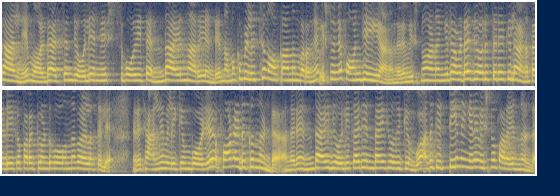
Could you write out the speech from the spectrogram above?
ശാലിനി മോളുടെ അച്ഛൻ ജോലി അന്വേഷിച്ച് പോയിട്ട് എന്തായെന്ന് അറിയണ്ടേ? നമുക്ക് വിളിച്ചു നോക്കാമെന്നും പറഞ്ഞ് വിഷ്ണുവിനെ ഫോൺ ചെയ്യുകയാണ്. അന്നേരം വിഷ്ണു ആണെങ്കിൽ അവിടെ ജോലി തിരക്കിലാണ്. തടിയൊക്കെ പറക്കൊണ്ട് പോകുന്ന വെള്ളത്തിൽ അന്നേരം ശാലിനി വിളിക്കുമ്പോൾ ഫോൺ എടുക്കുന്നുണ്ട്. അന്നേരം എന്തായി? ജോലിക്കാരി എന്തായി ചോദിക്കുമ്പോൾ അത് കിട്ടിയെന്ന് ഇങ്ങനെ വിഷ്ണു പറയുന്നുണ്ട്.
